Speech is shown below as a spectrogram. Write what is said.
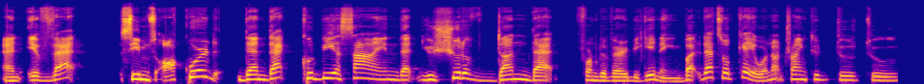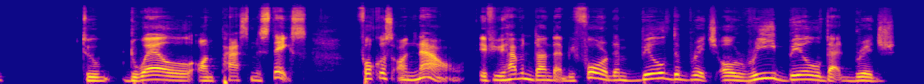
And if that seems awkward then that could be a sign that you should have done that from the very beginning. But that's okay. We're not trying to to to to dwell on past mistakes. Focus on now. If you haven't done that before then build the bridge or rebuild that bridge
